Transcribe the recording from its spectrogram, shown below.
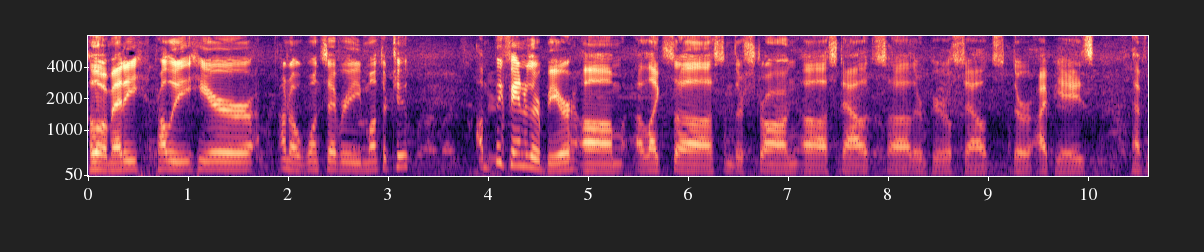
Hello, I'm Eddie. Probably here, I don't know, once every month or two. I'm a big fan of their beer. Um, I like uh, some of their strong uh, stouts, uh, their imperial stouts, their IPAs have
